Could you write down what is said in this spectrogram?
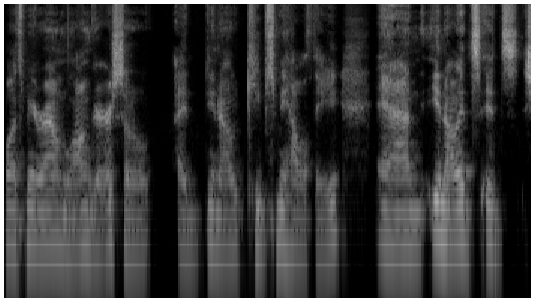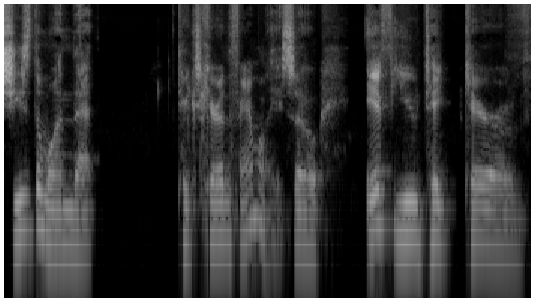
wants me around longer, so I you know keeps me healthy. And you know, it's it's she's the one that takes care of the family. So if you take care of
